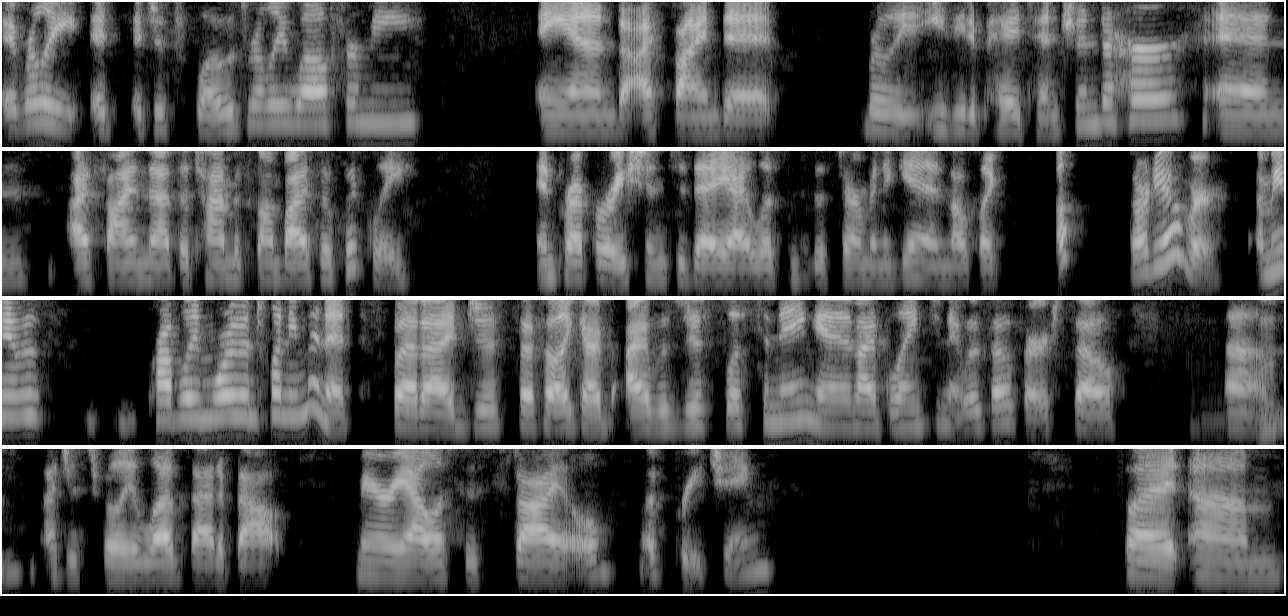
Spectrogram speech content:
It really it, it just flows really well for me and i find it really easy to pay attention to her. And I find that the time has gone by so quickly. In preparation today, I listened to the sermon again and I was like, oh, it's already over. I mean, it was probably more than 20 minutes, but I just, I felt like I, I was just listening and I blinked and it was over. So mm-hmm. um. I just really love that about Mary Alice's style of preaching. But um,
